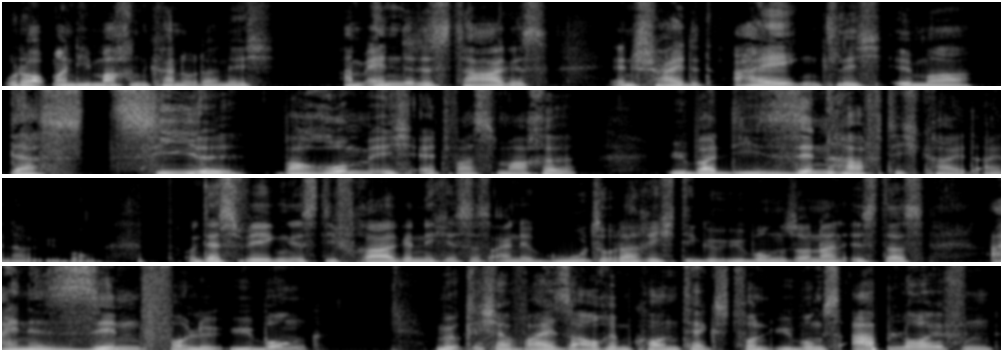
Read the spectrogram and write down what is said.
oder ob man die machen kann oder nicht am Ende des Tages entscheidet eigentlich immer das Ziel, warum ich etwas mache, über die Sinnhaftigkeit einer Übung. Und deswegen ist die Frage nicht, ist es eine gute oder richtige Übung, sondern ist das eine sinnvolle Übung? Möglicherweise auch im Kontext von Übungsabläufen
